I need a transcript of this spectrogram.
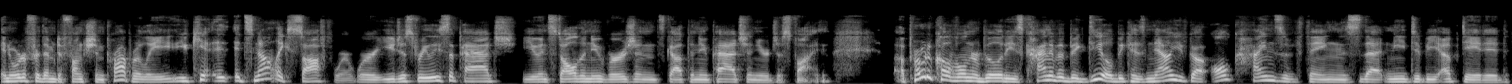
In order for them to function properly, you can't, it's not like software where you just release a patch, you install the new version, it's got the new patch and you're just fine a protocol vulnerability is kind of a big deal because now you've got all kinds of things that need to be updated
